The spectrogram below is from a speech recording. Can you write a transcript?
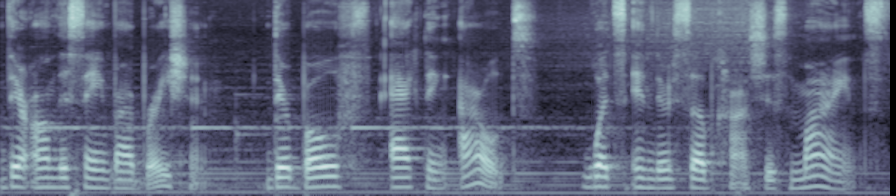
They're on the same vibration. They're both acting out what's in their subconscious minds.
